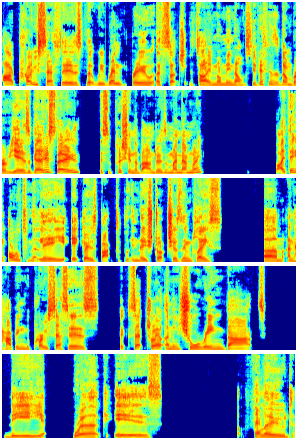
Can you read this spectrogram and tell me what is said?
our processes that we went through as such at the time. I mean, obviously this is a number of years ago, so this is pushing the boundaries of my memory. But I think ultimately it goes back to putting those structures in place um, and having the processes, etc., and ensuring that the work is followed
